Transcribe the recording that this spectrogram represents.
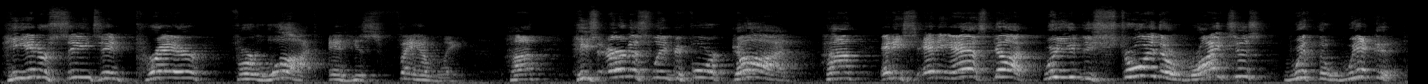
He intercedes in prayer for Lot and his family. Huh? He's earnestly before God, huh? And he, and he asked God, Will you destroy the righteous with the wicked?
